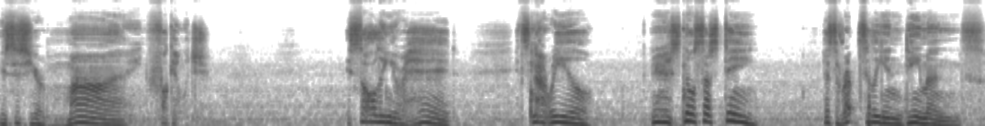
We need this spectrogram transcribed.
It's just your mind fucking with you. It's all in your head. It's not real. There's no such thing as reptilian demons.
